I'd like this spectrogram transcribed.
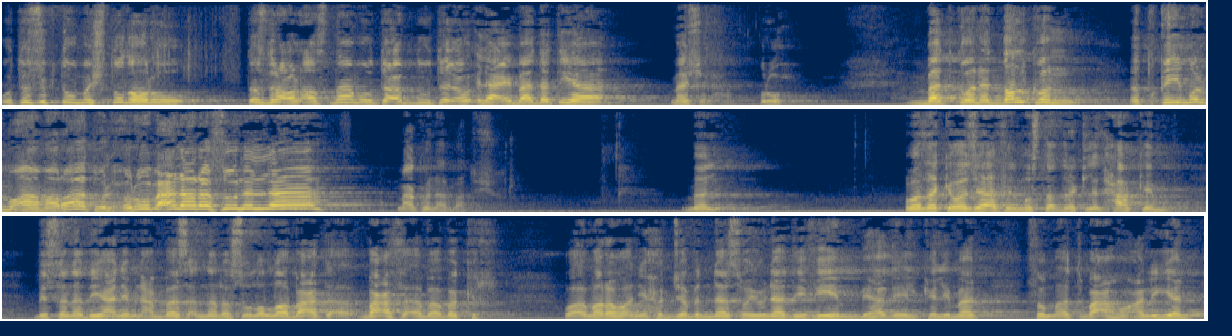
وتسكتوا مش تظهروا تزرعوا الأصنام وتعبدوا وتدعوا إلى عبادتها. ماشي الحال روحوا. بدكم تضلكم تقيموا المؤامرات والحروب على رسول الله. معكم أربعة أشهر بل وذاك وجاء في المستدرك للحاكم بسنده عن ابن عباس أن رسول الله بعث, بعث أبا بكر وأمره أن يحج بالناس وينادي فيهم بهذه الكلمات ثم أتبعه عليا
